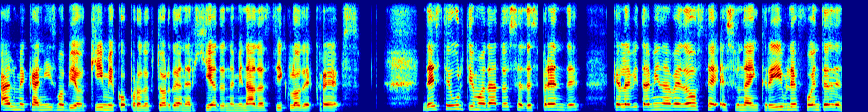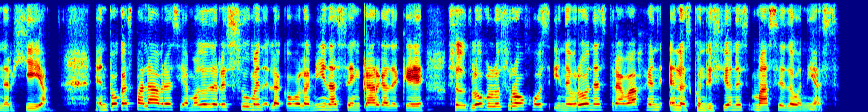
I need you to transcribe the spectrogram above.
al mecanismo bioquímico productor de energía denominado ciclo de Krebs. De este último dato se desprende que la vitamina B12 es una increíble fuente de energía. En pocas palabras y a modo de resumen, la cobalamina se encarga de que sus glóbulos rojos y neuronas trabajen en las condiciones más idóneas.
